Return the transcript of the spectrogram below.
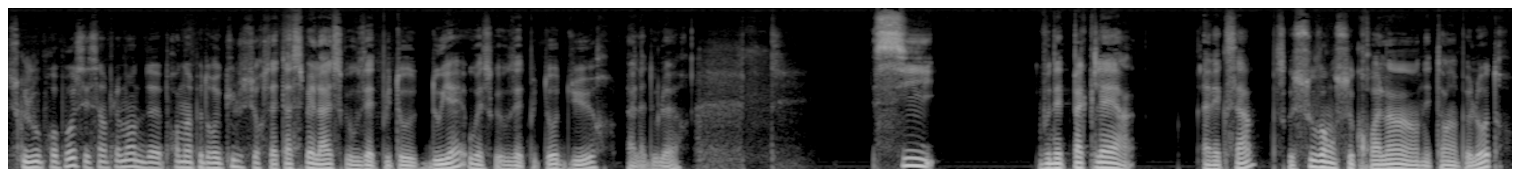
ce que je vous propose, c'est simplement de prendre un peu de recul sur cet aspect-là. Est-ce que vous êtes plutôt douillet ou est-ce que vous êtes plutôt dur à la douleur? Si vous n'êtes pas clair avec ça, parce que souvent on se croit l'un en étant un peu l'autre,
